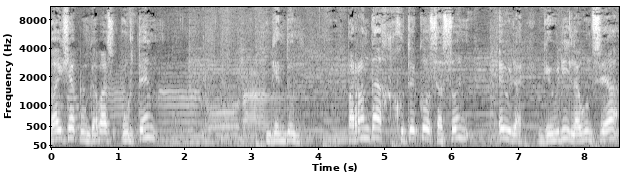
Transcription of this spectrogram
Baixakun gabaz urten gendun. Parranda juteko sasoin eurak geuri laguntzea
